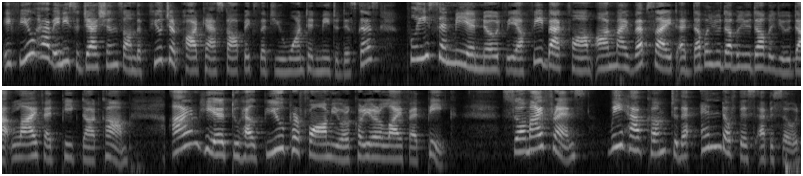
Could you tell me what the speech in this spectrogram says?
If you have any suggestions on the future podcast topics that you wanted me to discuss, please send me a note via feedback form on my website at www.lifeatpeak.com. I am here to help you perform your career life at peak. So, my friends, we have come to the end of this episode.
